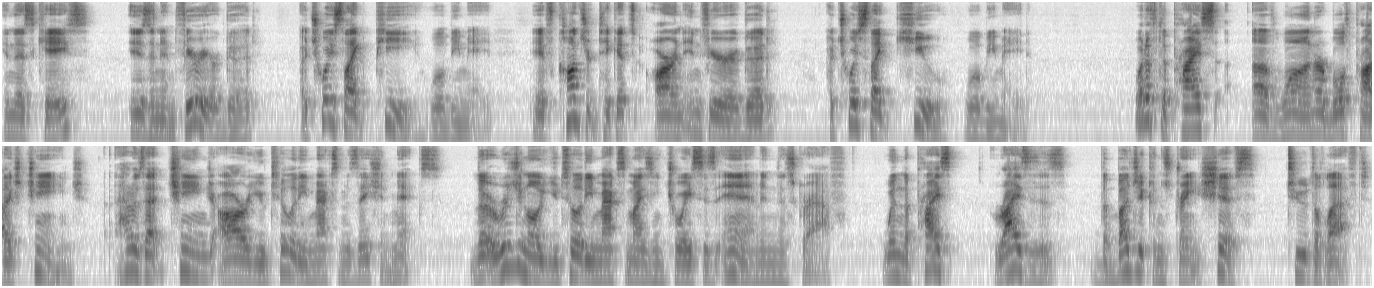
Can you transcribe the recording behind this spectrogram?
in this case, is an inferior good, a choice like P will be made. If concert tickets are an inferior good, a choice like Q will be made. What if the price of one or both products change? How does that change our utility maximization mix? The original utility maximizing choice is M in this graph. When the price rises, the budget constraint shifts to the left.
